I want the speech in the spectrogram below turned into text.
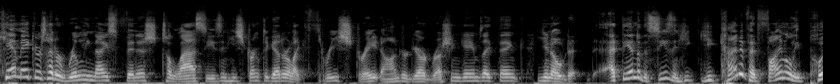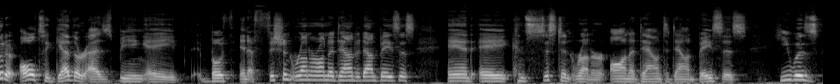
Cam Akers had a really nice finish to last season. He strung together like three straight 100 yard rushing games, I think. You know, at the end of the season, he, he kind of had finally put it all together as being a both an efficient runner on a down to down basis and a consistent runner on a down to down basis. He was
